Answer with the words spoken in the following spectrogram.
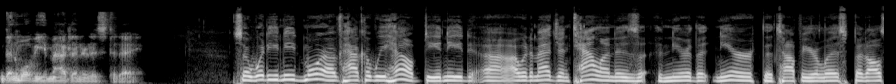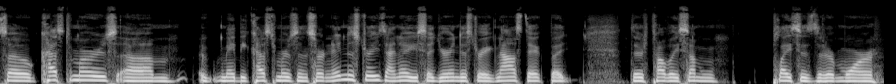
than what we imagine it is today. So, what do you need more of? How can we help? Do you need? Uh, I would imagine talent is near the near the top of your list, but also customers, um, maybe customers in certain industries. I know you said you're industry agnostic, but there's probably some places that are more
